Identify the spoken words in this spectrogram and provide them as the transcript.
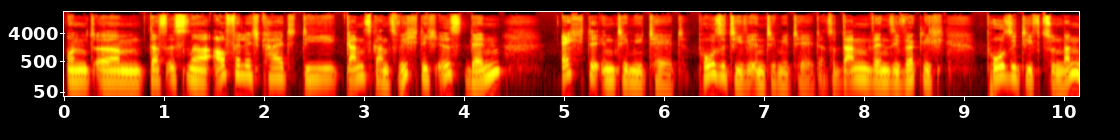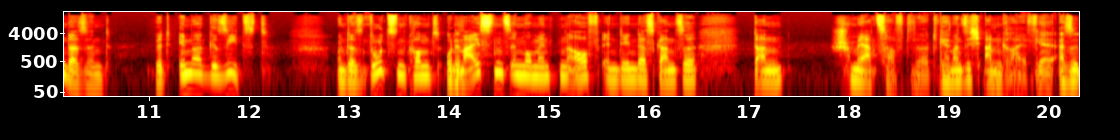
Und ähm, das ist eine Auffälligkeit, die ganz, ganz wichtig ist, denn echte Intimität, positive Intimität, also dann, wenn sie wirklich positiv zueinander sind, wird immer gesiezt. Und das Duzen kommt Oder meistens in Momenten auf, in denen das Ganze dann schmerzhaft wird, wenn man sich angreift. Also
